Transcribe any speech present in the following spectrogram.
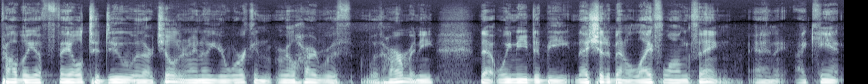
probably have failed to do with our children. I know you're working real hard with, with Harmony that we need to be, that should have been a lifelong thing. And I can't,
